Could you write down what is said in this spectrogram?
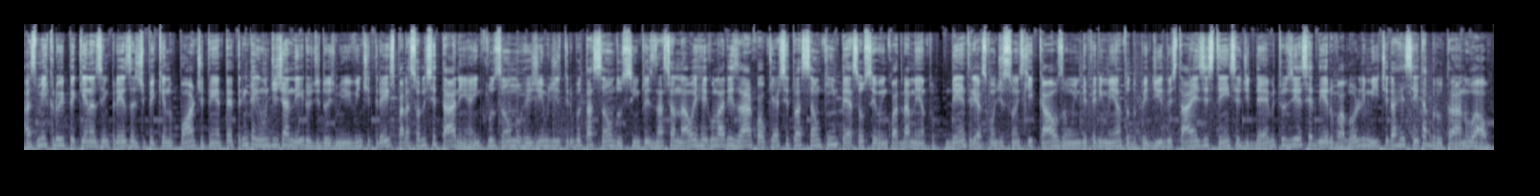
As micro e pequenas empresas de pequeno porte têm até 31 de janeiro de 2023 para solicitarem a inclusão no regime de tributação do Simples Nacional e regularizar qualquer situação que impeça o seu enquadramento. Dentre as condições que causam o indeferimento do pedido está a existência de débitos e exceder o valor limite da receita bruta anual.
